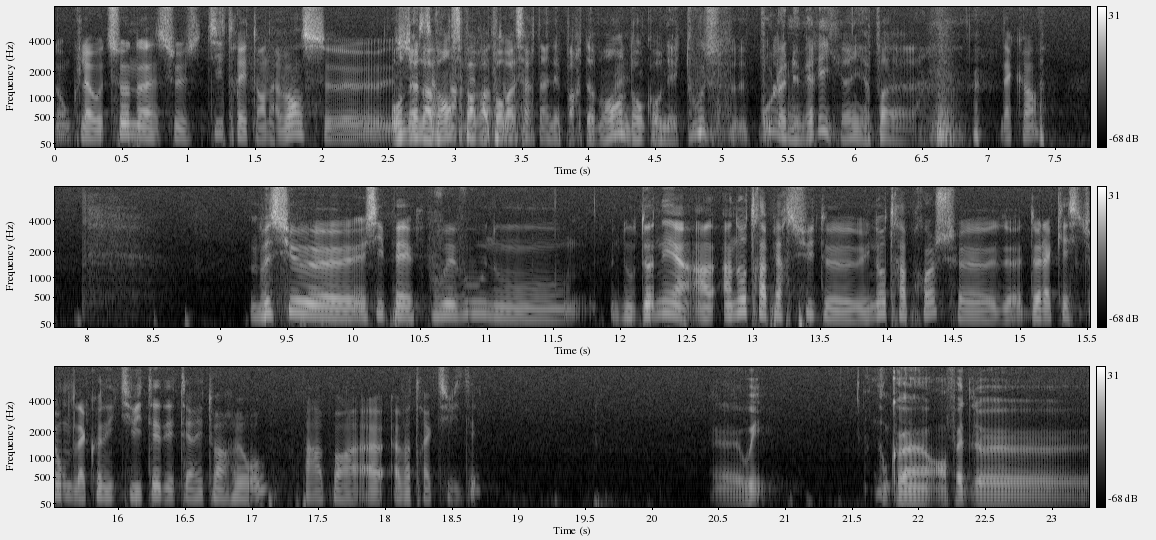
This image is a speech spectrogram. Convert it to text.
Donc la Haute-Saône, à ce titre, est en avance. Euh, on est en avance par rapport à certains départements, donc on est tous pour le numérique. Il hein, a pas. D'accord. Monsieur euh, JP, pouvez-vous nous, nous, donner un, autre aperçu, de, une autre approche euh, de, la question de la connectivité des territoires ruraux par rapport à, à votre activité? Oui. Donc euh, en fait, ce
